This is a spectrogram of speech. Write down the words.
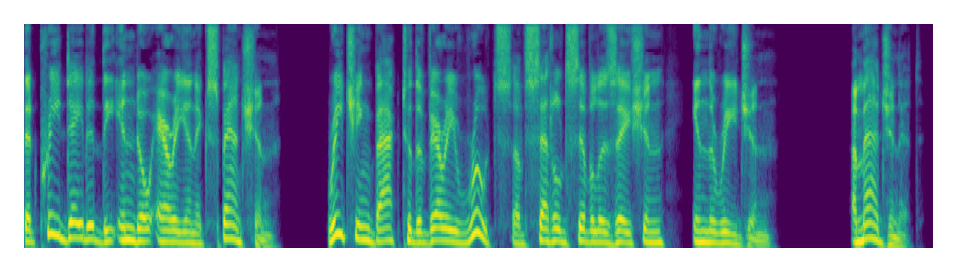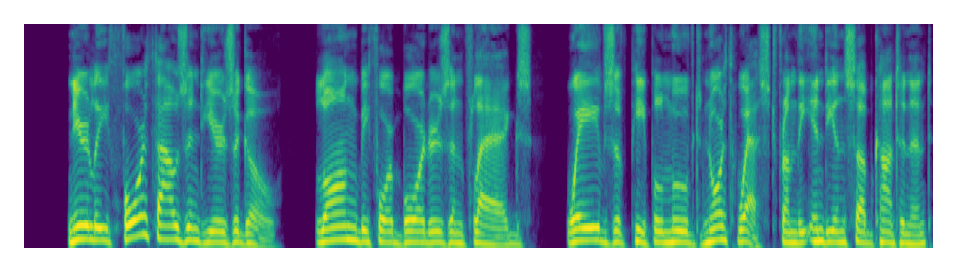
that predated the Indo-Aryan expansion, reaching back to the very roots of settled civilization in the region. Imagine it. Nearly 4,000 years ago, long before borders and flags, waves of people moved northwest from the Indian subcontinent,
